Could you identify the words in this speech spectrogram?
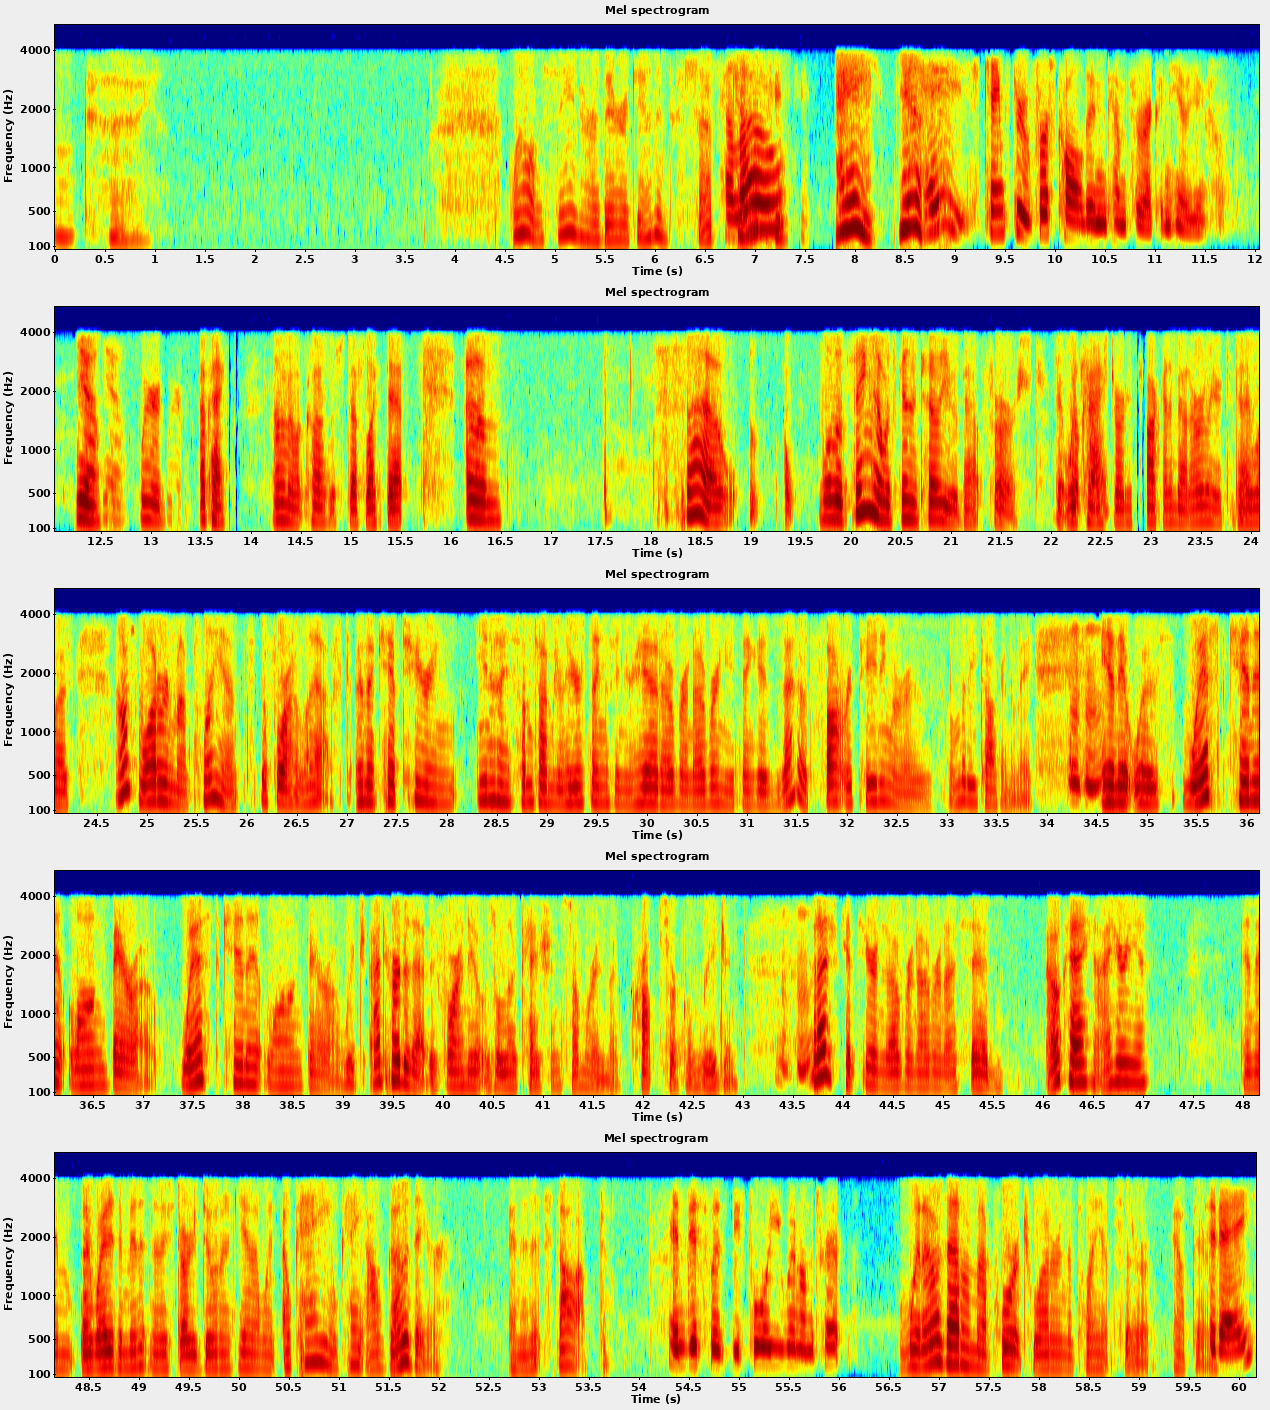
Okay. Well, I'm seeing her there again. Except Hello. Hey. Yes. Hey, came through. First call didn't come through. I couldn't hear you. Yeah. Yeah. Weird. Okay. I don't know what causes stuff like that. Um. So, well, the thing I was going to tell you about first that we Okay. kind of started talking about earlier today was I was watering my plants before I left, and I kept hearing. You know, sometimes you hear things in your head over and over, and you think, "Is that a thought repeating, or is somebody talking to me?" Mhm. And it was West Kennet Long Barrow, West Kennet Long Barrow, which I'd heard of that before I knew it was a location somewhere in the crop circle region. Mhm. But I just kept hearing it over and over, and I said, "Okay, I hear you." And then they waited a minute, and then they started doing it again. I went, "Okay, okay, I'll go there," and then it stopped. And this was before you went on the trip When I was out on my porch watering the plants that are out there. today.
